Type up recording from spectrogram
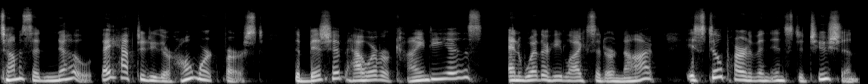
Thomas said, no, they have to do their homework first. The bishop, however kind he is, and whether he likes it or not, is still part of an institution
